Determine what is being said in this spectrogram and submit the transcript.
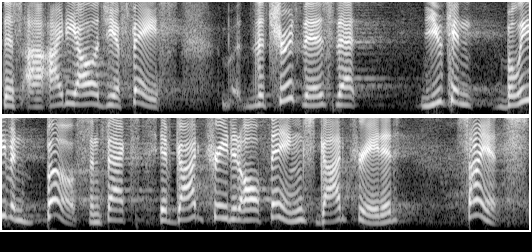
this uh, ideology of faith. The truth is that you can believe in both. In fact, if God created all things, God created science.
